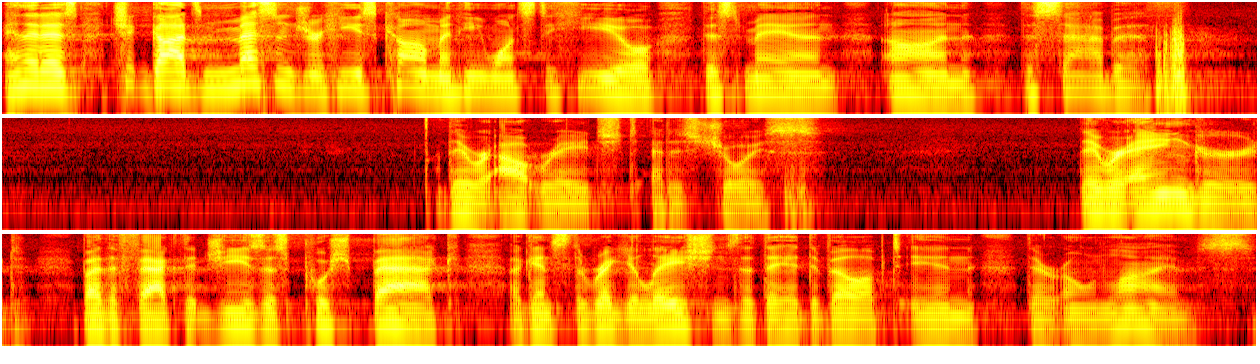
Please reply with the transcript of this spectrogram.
And that as God's messenger, he has come and he wants to heal this man on the Sabbath. They were outraged at his choice. They were angered by the fact that Jesus pushed back against the regulations that they had developed in their own lives.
